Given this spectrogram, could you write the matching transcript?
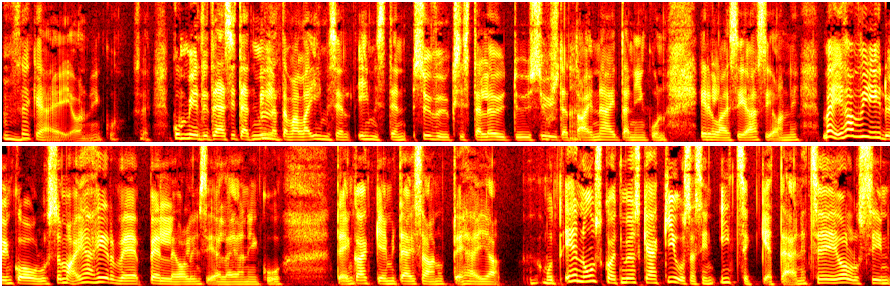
Mm. Sekään ei ole niin kuin se. Kun mietitään sitä, että millä mm. tavalla ihmisen, ihmisten syvyyksistä löytyy syytä tai näitä niin kuin erilaisia asioita, niin mä ihan viihdyin koulussa. Mä ihan hirveä pelle olin siellä ja niin kuin tein kaikkea, mitä ei saanut tehdä ja mutta en usko, että myöskään kiusasin itse ketään. Että se ei ollut siinä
